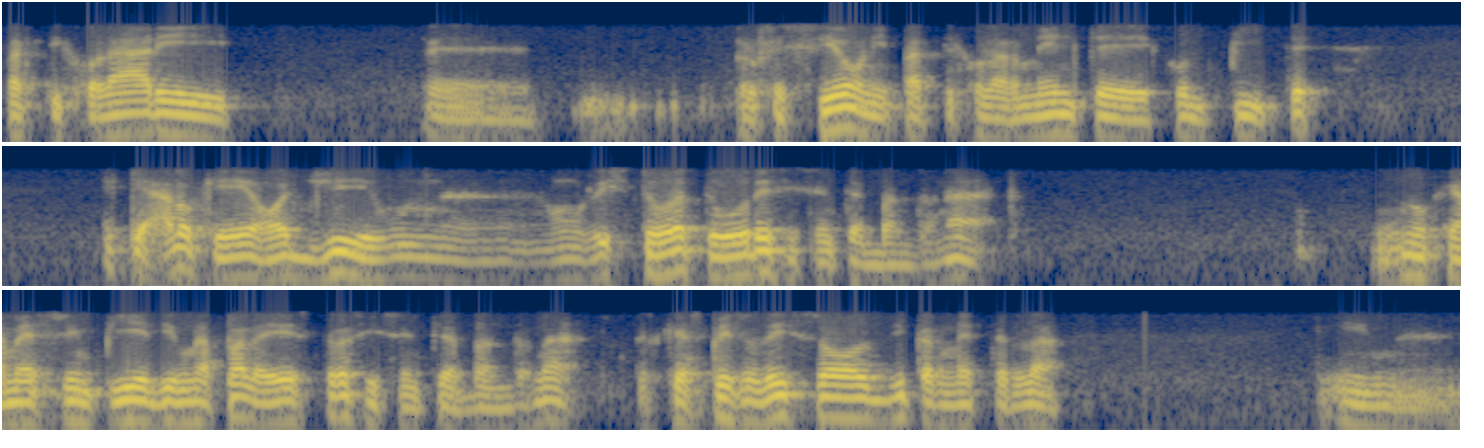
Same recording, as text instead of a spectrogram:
particolari eh, professioni particolarmente colpite, è chiaro che oggi un, un ristoratore si sente abbandonato. Uno che ha messo in piedi una palestra si sente abbandonato perché ha speso dei soldi per metterla in,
